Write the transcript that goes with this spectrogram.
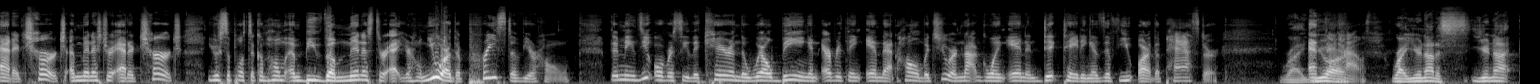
at a church, a minister at a church, you're supposed to come home and be the minister at your home. You are the priest of your home. That means you oversee the care and the well-being and everything in that home, but you are not going in and dictating as if you are the pastor. right. at you are house. right. You're not a you're not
